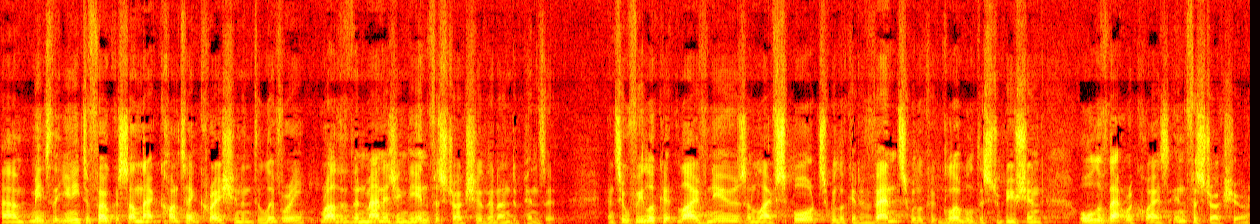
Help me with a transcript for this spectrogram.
um, means that you need to focus on that content creation and delivery rather than managing the infrastructure that underpins it. And so, if we look at live news and live sports, we look at events, we look at global distribution, all of that requires infrastructure.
